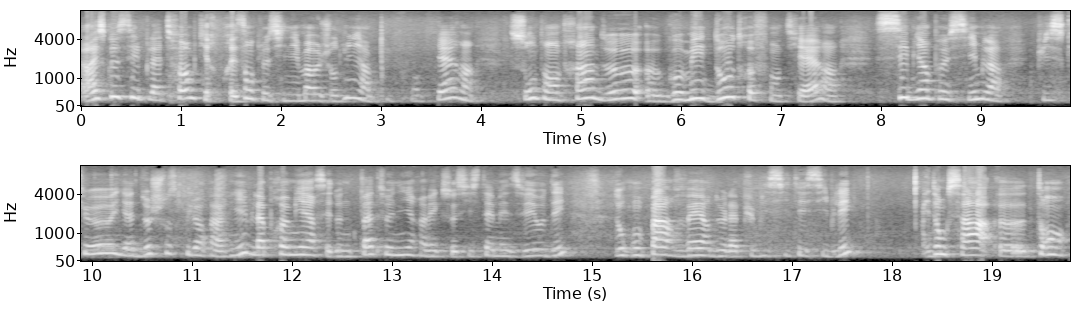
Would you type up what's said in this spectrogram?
Alors, est-ce que ces plateformes qui représentent le cinéma aujourd'hui, plus de frontières, sont en train de euh, gommer d'autres frontières? C'est bien possible, puisqu'il y a deux choses qui leur arrivent. La première, c'est de ne pas tenir avec ce système SVOD. Donc, on part vers de la publicité ciblée. Et donc ça euh, tend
